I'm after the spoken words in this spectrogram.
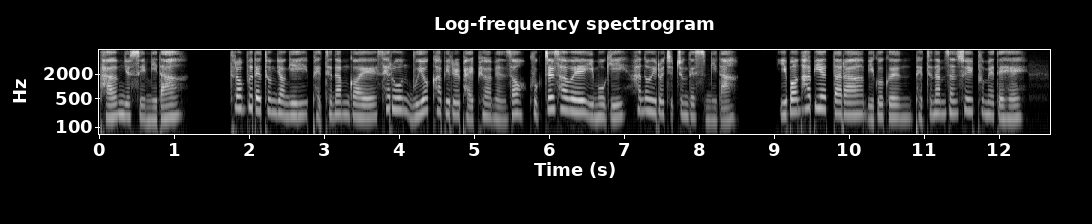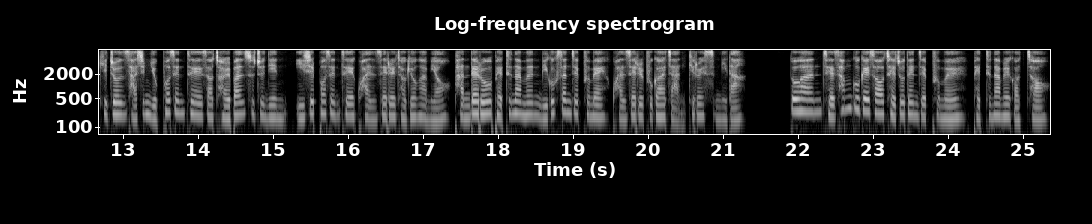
다음 뉴스입니다. 트럼프 대통령이 베트남과의 새로운 무역 합의를 발표하면서 국제사회의 이목이 하노이로 집중됐습니다. 이번 합의에 따라 미국은 베트남산 수입품에 대해 기존 46%에서 절반 수준인 20%의 관세를 적용하며 반대로 베트남은 미국산 제품에 관세를 부과하지 않기로 했습니다. 또한 제3국에서 제조된 제품을 베트남을 거쳐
